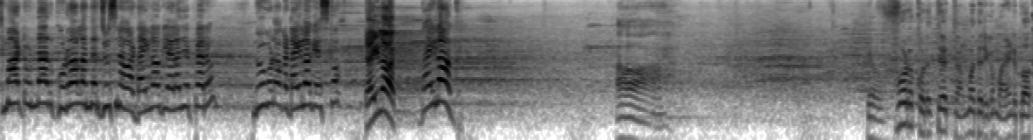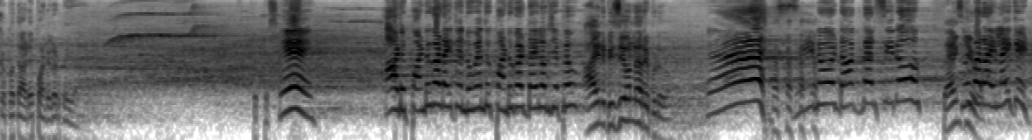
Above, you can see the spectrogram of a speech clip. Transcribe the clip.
స్మార్ట్ ఉన్నారు కుర్రాళ్ళందరూ చూసినావా? డైలాగ్లు ఎలా చెప్పారు? నువ్వు కూడా ఒక డైలాగ్ వేసుకో. డైలాగ్. డైలాగ్. ఎవడు కొడితే జన్మ తిరిగి మైండ్ బ్లాక్ అయిపోతే ఆడే పండుగ పోయా చెప్పేసి. ఏ ఆడు పండుగడైతే నువ్వెందుకు పండుగ డైలాగ్ చెప్పావు? ఆయన బిజీ ఉన్నారు ఇప్పుడు. సీనో డాక్టర్ సీనో. Super I like it.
